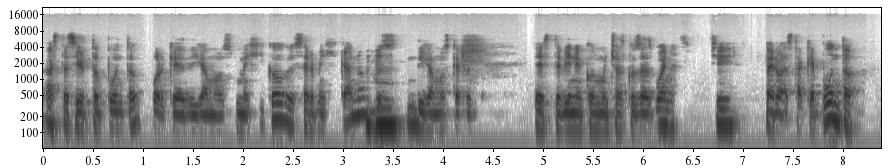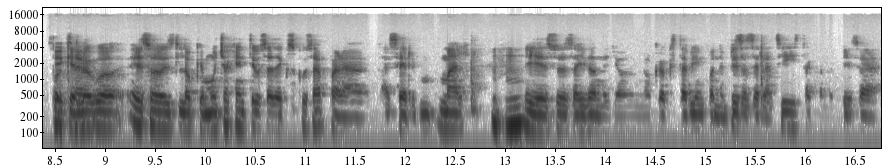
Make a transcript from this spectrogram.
hasta cierto punto porque digamos México, ser mexicano, pues digamos que este viene con muchas cosas buenas. Sí. Pero hasta qué punto? Porque luego eso es lo que mucha gente usa de excusa para hacer mal. Y eso es ahí donde yo no creo que está bien, cuando empieza a ser racista, cuando empieza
